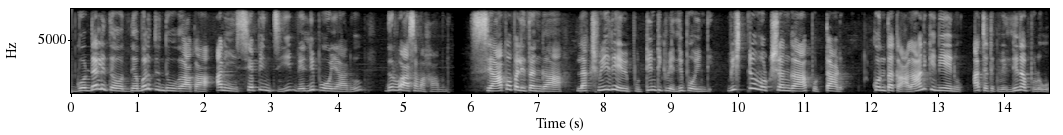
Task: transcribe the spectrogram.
గొడ్డలితో దెబ్బలు తిందువుగాక అని శపించి వెళ్ళిపోయాడు దుర్వాస మహాముని. శాప ఫలితంగా లక్ష్మీదేవి పుట్టింటికి వెళ్ళిపోయింది. విష్ణు వృక్షంగా పుట్టాడు. కొంతకాలానికి నేను అచ్చటికి వెళ్ళినప్పుడు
